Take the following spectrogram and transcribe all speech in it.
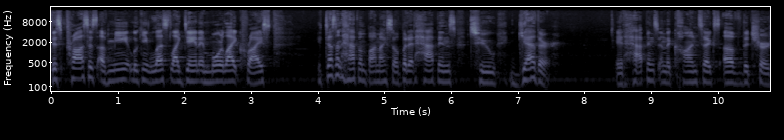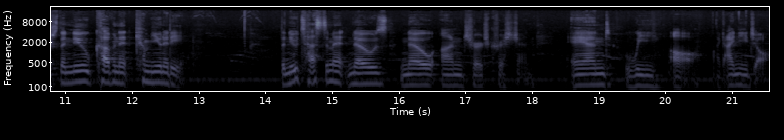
this process of me looking less like Dan and more like Christ, it doesn't happen by myself, but it happens together. It happens in the context of the church, the new covenant community. The New Testament knows no unchurched Christian, and we all. Like, I need y'all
